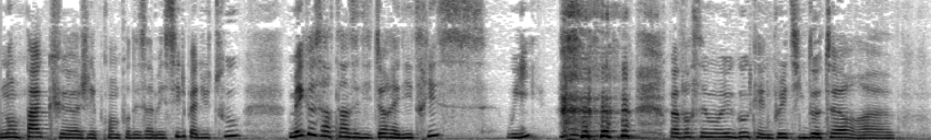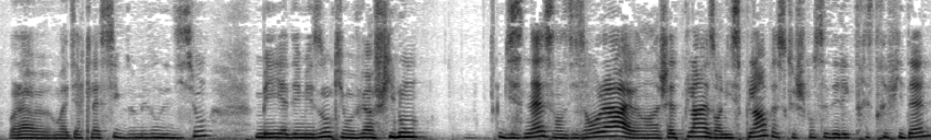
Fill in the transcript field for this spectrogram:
non pas que je les prends pour des imbéciles pas du tout mais que certains éditeurs et éditrices oui pas forcément Hugo qui a une politique d'auteur, euh, voilà, on va dire classique de maison d'édition, mais il y a des maisons qui ont vu un filon business en se disant oh là, elles en achètent plein, elles en lisent plein parce que je pense que c'est des lectrices très fidèles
